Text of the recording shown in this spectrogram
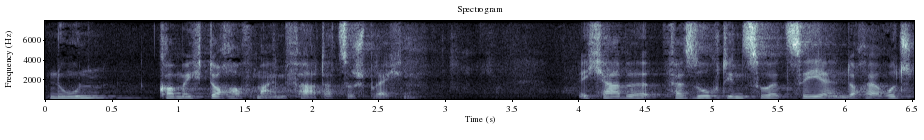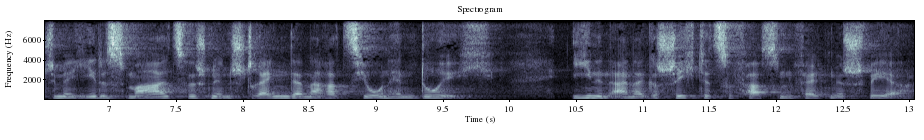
Nun komme ich doch auf meinen Vater zu sprechen. Ich habe versucht, ihn zu erzählen, doch er rutschte mir jedes Mal zwischen den Strängen der Narration hindurch. Ihn in einer Geschichte zu fassen, fällt mir schwer.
